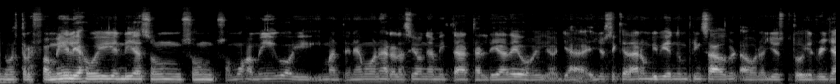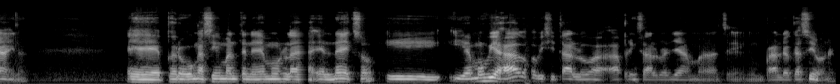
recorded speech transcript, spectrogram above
nuestras familias hoy en día son, son, somos amigos y, mantenemos una relación de amistad hasta el día de hoy. Ya ellos se quedaron viviendo en Prince Albert, ahora yo estoy en Regina. Eh, pero aún así mantenemos el nexo y, y, hemos viajado a visitarlo a, Prince Albert ya más en un par de ocasiones.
